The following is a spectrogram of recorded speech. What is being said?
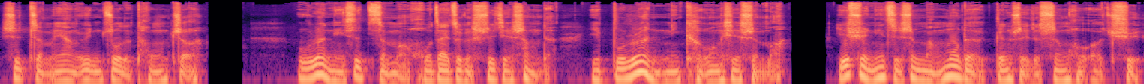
是怎么样运作的通则。无论你是怎么活在这个世界上的，也不论你渴望些什么，也许你只是盲目的跟随着生活而去。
